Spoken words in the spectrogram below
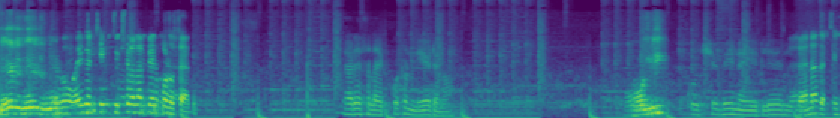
नेड नेड नेड वो वही का ठीक पीछे वाला पेड़ पड़ो शायद। अरे साला एक को तो नेट है ना। होली? कुछ भी नहीं ले ले। रहना तो ठीक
